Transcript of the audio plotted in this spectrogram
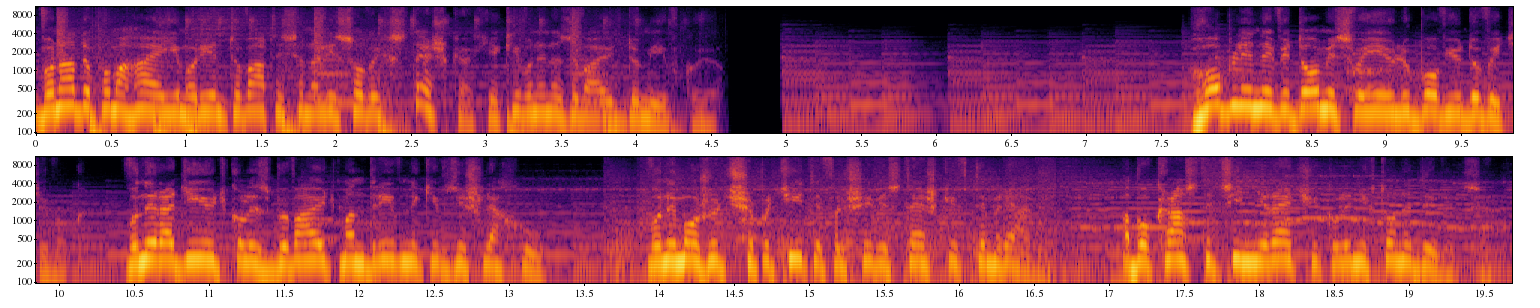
Вона допомагає їм орієнтуватися на лісових стежках, які вони називають домівкою. Гобліни відомі своєю любов'ю до витівок. Вони радіють, коли збивають мандрівників зі шляху. Вони можуть шепотіти фальшиві стежки в темряві або красти цінні речі, коли ніхто не дивиться.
